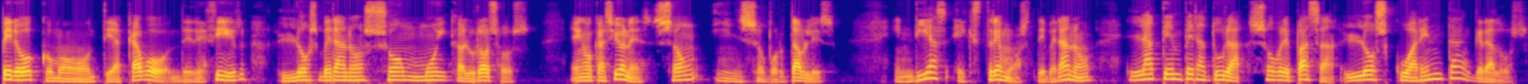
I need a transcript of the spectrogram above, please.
Pero, como te acabo de decir, los veranos son muy calurosos. En ocasiones son insoportables. En días extremos de verano, la temperatura sobrepasa los 40 grados.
